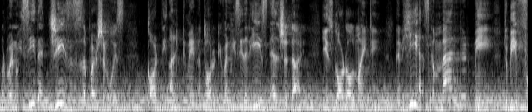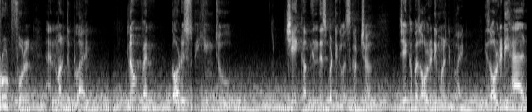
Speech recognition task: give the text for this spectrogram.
But when we see that Jesus is a person who is God the ultimate authority, when we see that He is El Shaddai, He is God Almighty, and He has commanded me to be fruitful and multiply. You know, when God is speaking to Jacob in this particular scripture, Jacob has already multiplied. He's already had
